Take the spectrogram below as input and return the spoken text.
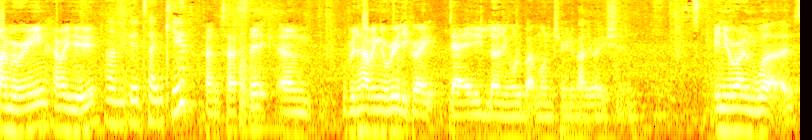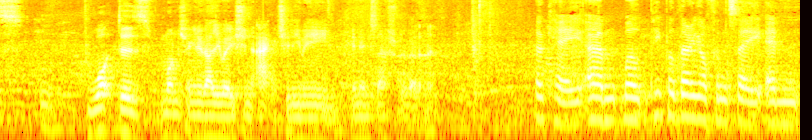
Hi Maureen, how are you? I'm good, thank you. Fantastic. Um, we've been having a really great day learning all about monitoring and evaluation. In your own words, what does monitoring and evaluation actually mean in international development? Okay, um, well, people very often say M-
